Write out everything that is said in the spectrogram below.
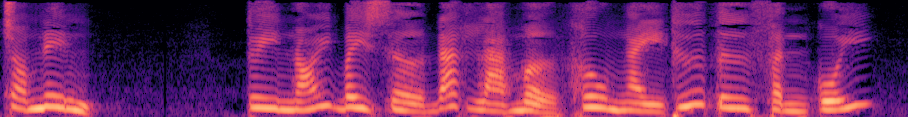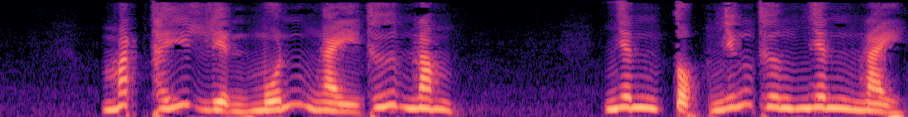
Cho nên. Tuy nói bây giờ đã là mở khâu ngày thứ tư phần cuối. Mắt thấy liền muốn ngày thứ năm. Nhân tộc những thương nhân này.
